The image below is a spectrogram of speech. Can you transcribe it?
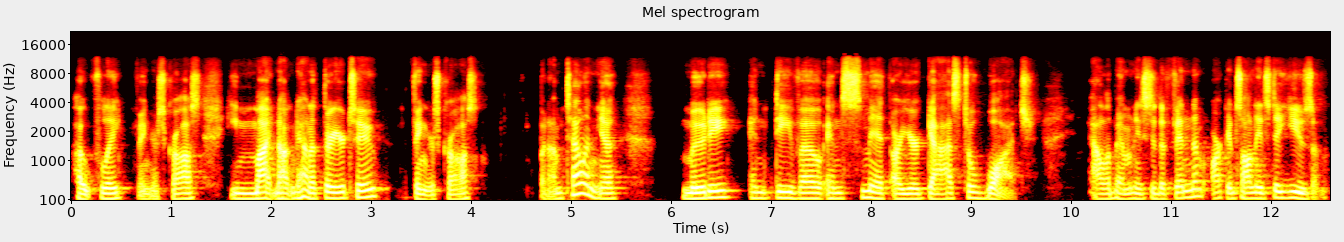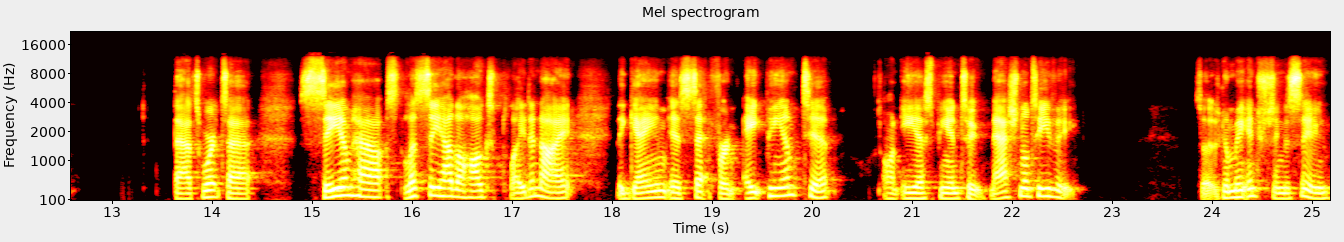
hopefully, fingers crossed. He might knock down a three or two, fingers crossed. But I'm telling you, Moody and Devo and Smith are your guys to watch. Alabama needs to defend them. Arkansas needs to use them. That's where it's at. See them how. Let's see how the Hogs play tonight. The game is set for an 8 p.m. tip on ESPN2, national TV. So it's going to be interesting to see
